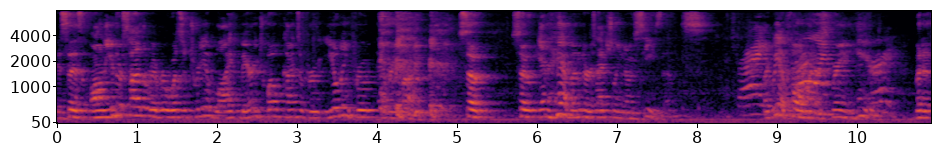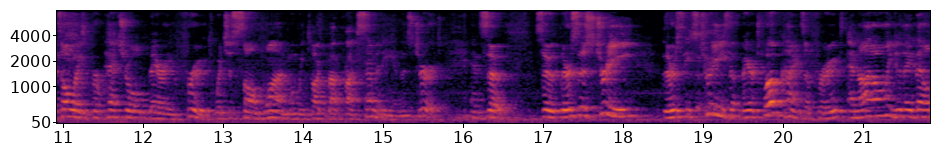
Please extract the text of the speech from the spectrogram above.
It says, on either side of the river was a tree of life, bearing 12 kinds of fruit, yielding fruit every month. So, so in heaven, there's actually no seasons. That's right. Like we have fall, winter, on. spring here, Right. but it's always perpetual bearing fruit, which is Psalm 1 when we talk about proximity in this church. And so, so there's this tree, there's these trees that bear 12 kinds of fruit, and not only do they bear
